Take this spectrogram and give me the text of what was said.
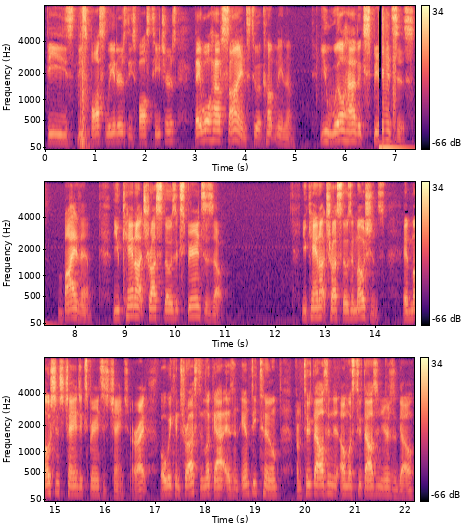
these these false leaders, these false teachers, they will have signs to accompany them. You will have experiences by them. You cannot trust those experiences, though. You cannot trust those emotions. Emotions change, experiences change. All right. What we can trust and look at is an empty tomb from 2,000, almost 2,000 years ago,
